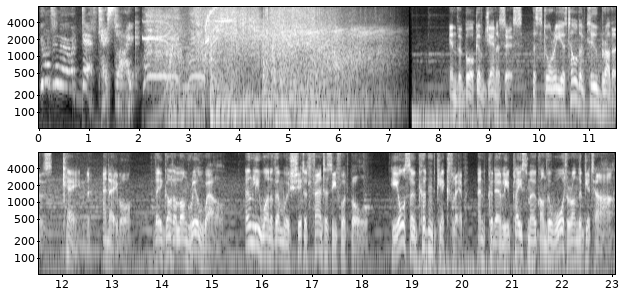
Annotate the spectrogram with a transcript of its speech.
You want to know what death tastes like? In the book of Genesis, the story is told of two brothers, Cain and Abel. They got along real well. Only one of them was shit at fantasy football. He also couldn't kickflip, and could only play smoke on the water on the guitar.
